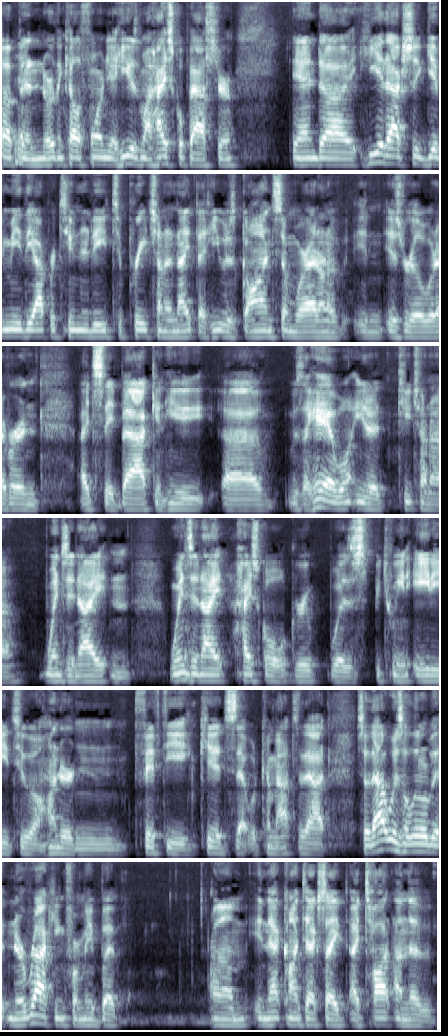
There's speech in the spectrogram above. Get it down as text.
up yeah. in Northern California. He was my high school pastor and uh, he had actually given me the opportunity to preach on a night that he was gone somewhere i don't know in israel or whatever and i'd stayed back. And he uh, was like hey i want you to teach on a wednesday night. And wednesday night high school group was between 80 to 150 kids that would come out to that. So that was a little bit nerve-wracking for me but um, in that context I, I, taught on the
